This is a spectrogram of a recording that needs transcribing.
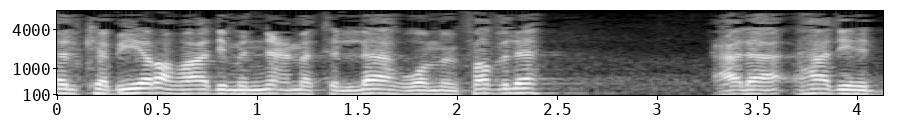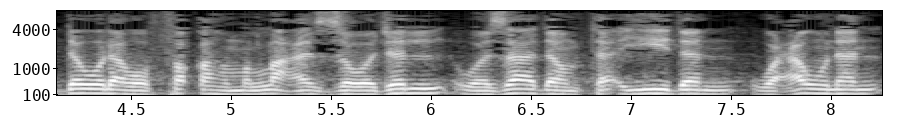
الكبيرة. وهذه من نعمة الله ومن فضله. على هذه الدولة وفقهم الله عز وجل وزادهم تأييدا وعونا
